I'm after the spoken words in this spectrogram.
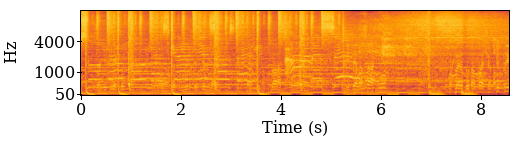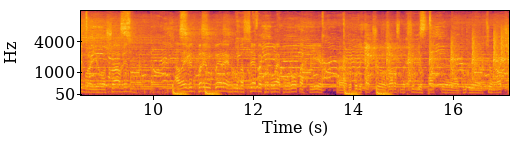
Завдяки якому е, металург. Зараз йде в атаку. Попереду там бачимо, підтримує його Шаврін. Але він бере бере гру на себе, пробиває по воротах і е, виходить так, що зараз Максим Євпак е, буде в цьому матчі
